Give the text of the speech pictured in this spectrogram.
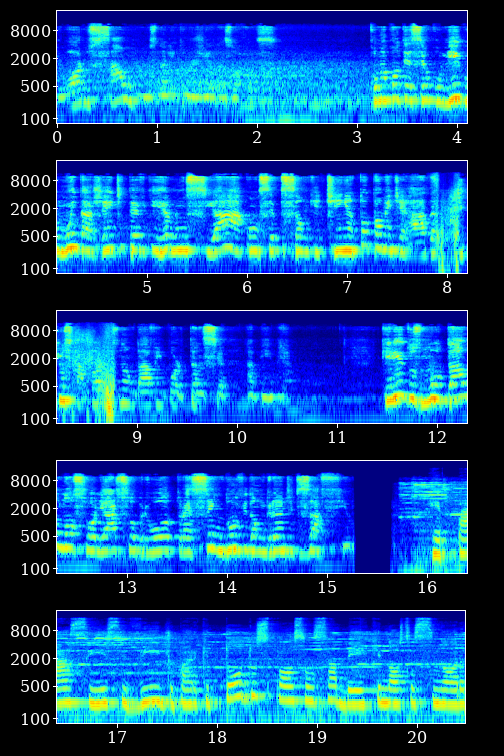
Eu oro salmos na liturgia das horas. Como aconteceu comigo, muita gente teve que renunciar à concepção que tinha totalmente errada de que os católicos não davam importância à Bíblia. Queridos, mudar o nosso olhar sobre o outro é sem dúvida um grande desafio. Repasse esse vídeo para que todos possam saber que Nossa Senhora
